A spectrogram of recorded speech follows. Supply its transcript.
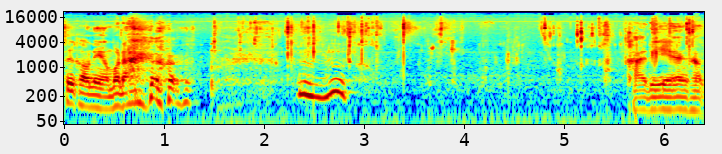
ซื้อข้าวเหนียวมาได้ขายดีแฮงครับ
